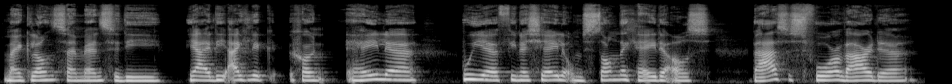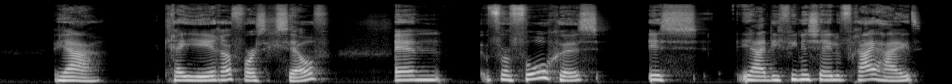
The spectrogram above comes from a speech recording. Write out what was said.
Mijn klanten zijn mensen die, ja, die eigenlijk gewoon hele goede financiële omstandigheden als basisvoorwaarden ja, creëren voor zichzelf. En vervolgens is ja, die financiële vrijheid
